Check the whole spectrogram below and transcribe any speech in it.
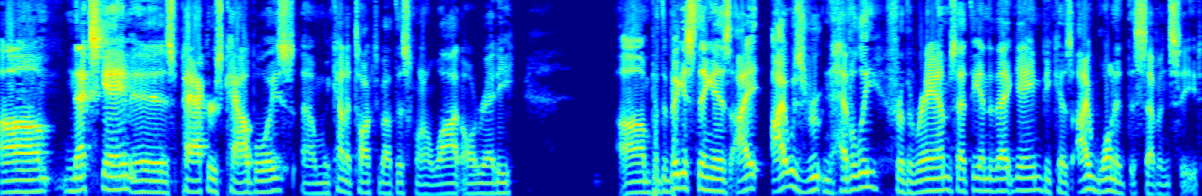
Um, next game is Packers Cowboys. Um, we kind of talked about this one a lot already. Um, but the biggest thing is I, I was rooting heavily for the Rams at the end of that game because I wanted the seven seed.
